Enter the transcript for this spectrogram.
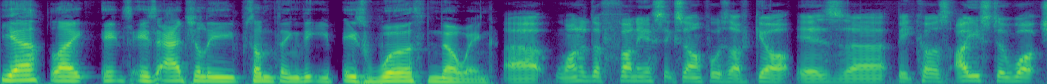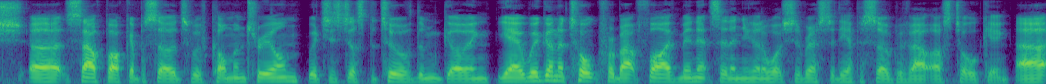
Yeah, like it's it's actually something that you is worth knowing. Uh, one of the funniest examples I've got is uh, because I used to watch uh, South Park episodes with commentary on, which is just the two of them going, "Yeah, we're going to talk for about five minutes, and then you're going to watch the rest of the episode without us talking." Uh,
